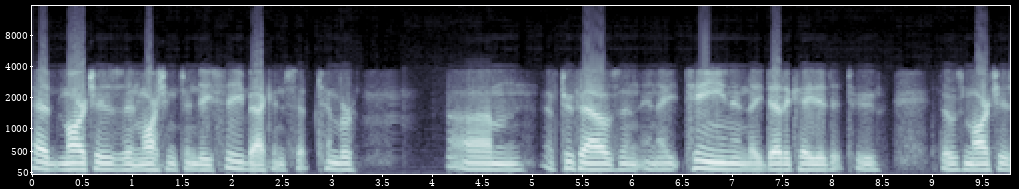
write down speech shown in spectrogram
had marches in Washington D.C. back in September um, of 2018, and they dedicated it to those marches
